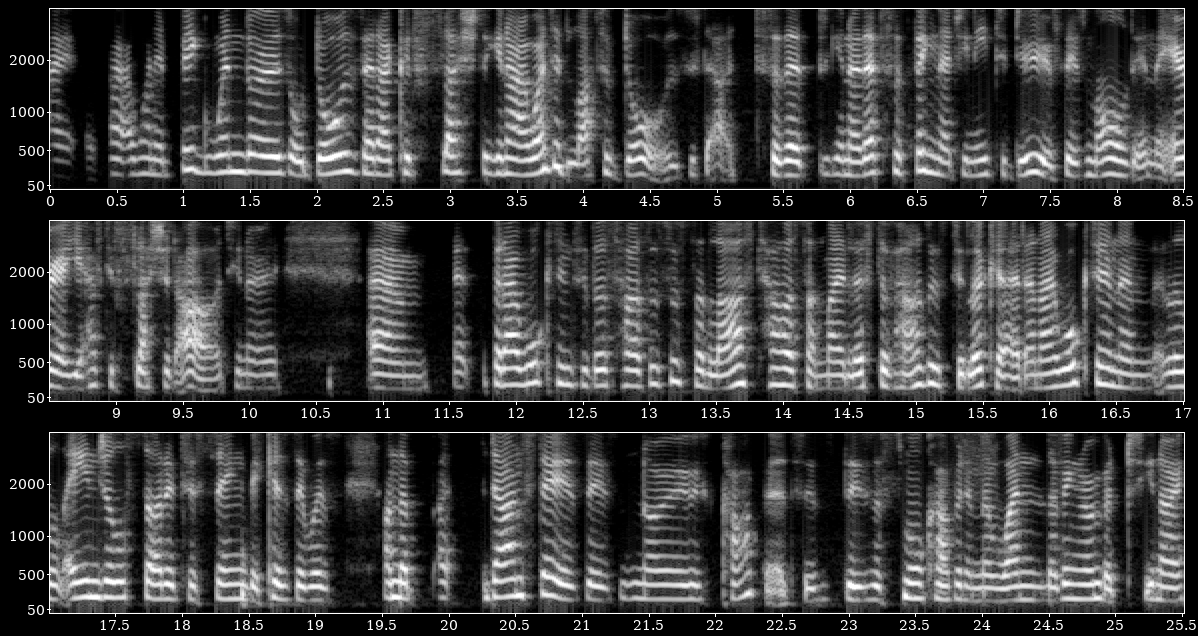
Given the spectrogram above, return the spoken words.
I, I wanted big windows or doors that I could flush. The, you know, I wanted lots of doors so that you know that's the thing that you need to do. If there's mold in the area, you have to flush it out. You know, um, but I walked into this house. This was the last house on my list of houses to look at, and I walked in, and a little angel started to sing because there was on the uh, downstairs. There's no carpets. There's, there's a small carpet in the one living room, but you know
